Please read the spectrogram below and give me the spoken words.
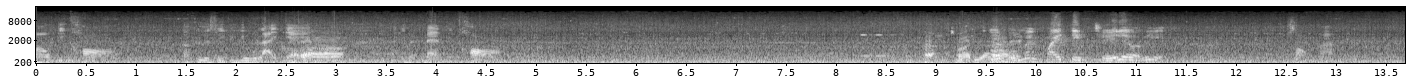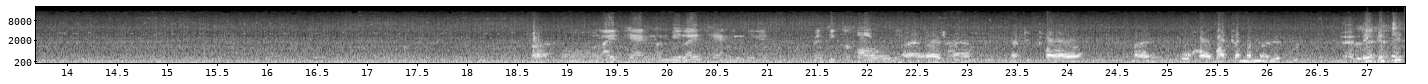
multi-core ก็คือ CPU หลายแกนอ๋ออันนี้มัน Manticore คอเดียวรถผมแม่งไฟติดเฉยเลยว่ะพี่สองมาเอออ๋อ light tank มันมี light tank อยู่นี่ไง Manticore ไหนอะไรใช้แมนติดคอ ไหนกูขอวัดกับมันหน่อยดิเล็กกันจิ๊ด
